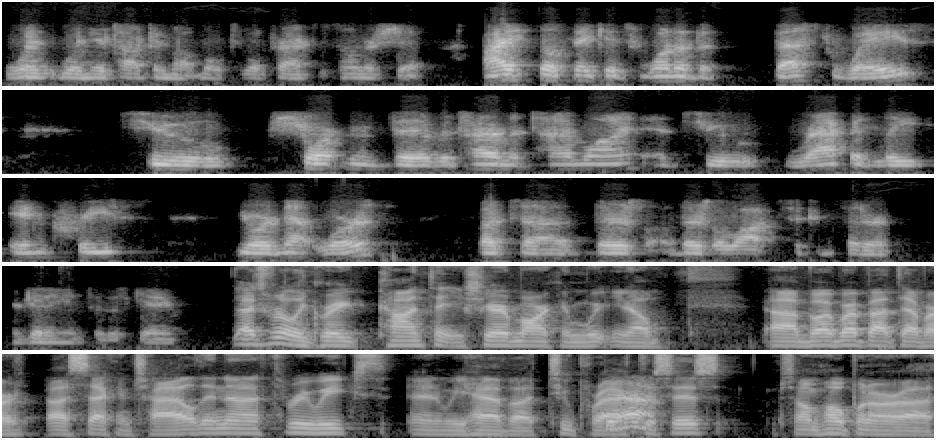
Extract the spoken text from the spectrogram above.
when when you're talking about multiple practice ownership. I still think it's one of the best ways to shorten the retirement timeline and to rapidly increase your net worth. But uh, there's there's a lot to consider you're getting into this game. That's really great content you shared, Mark. And we, you know, uh, we're about to have our uh, second child in uh, three weeks, and we have uh, two practices. Yeah. So I'm hoping our uh,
